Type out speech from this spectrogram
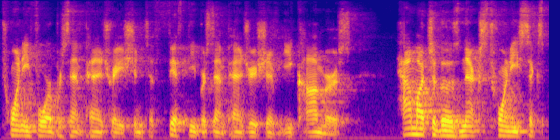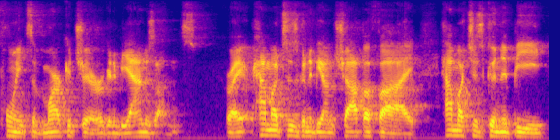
24% penetration to 50% penetration of e-commerce how much of those next 26 points of market share are going to be amazon's right? How much is going to be on shopify? How much is going to be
